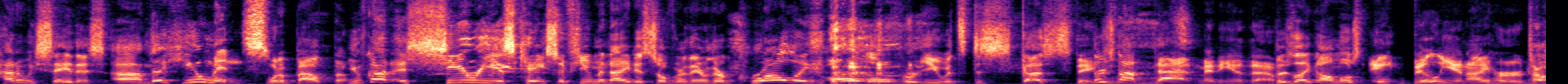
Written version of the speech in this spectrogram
how do we say this? Um, The humans. What about them? You've got a serious case of humanitis over there. They're crawling all over you. It's disgusting. There's not that many of them. There's like almost 8 billion, I heard.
